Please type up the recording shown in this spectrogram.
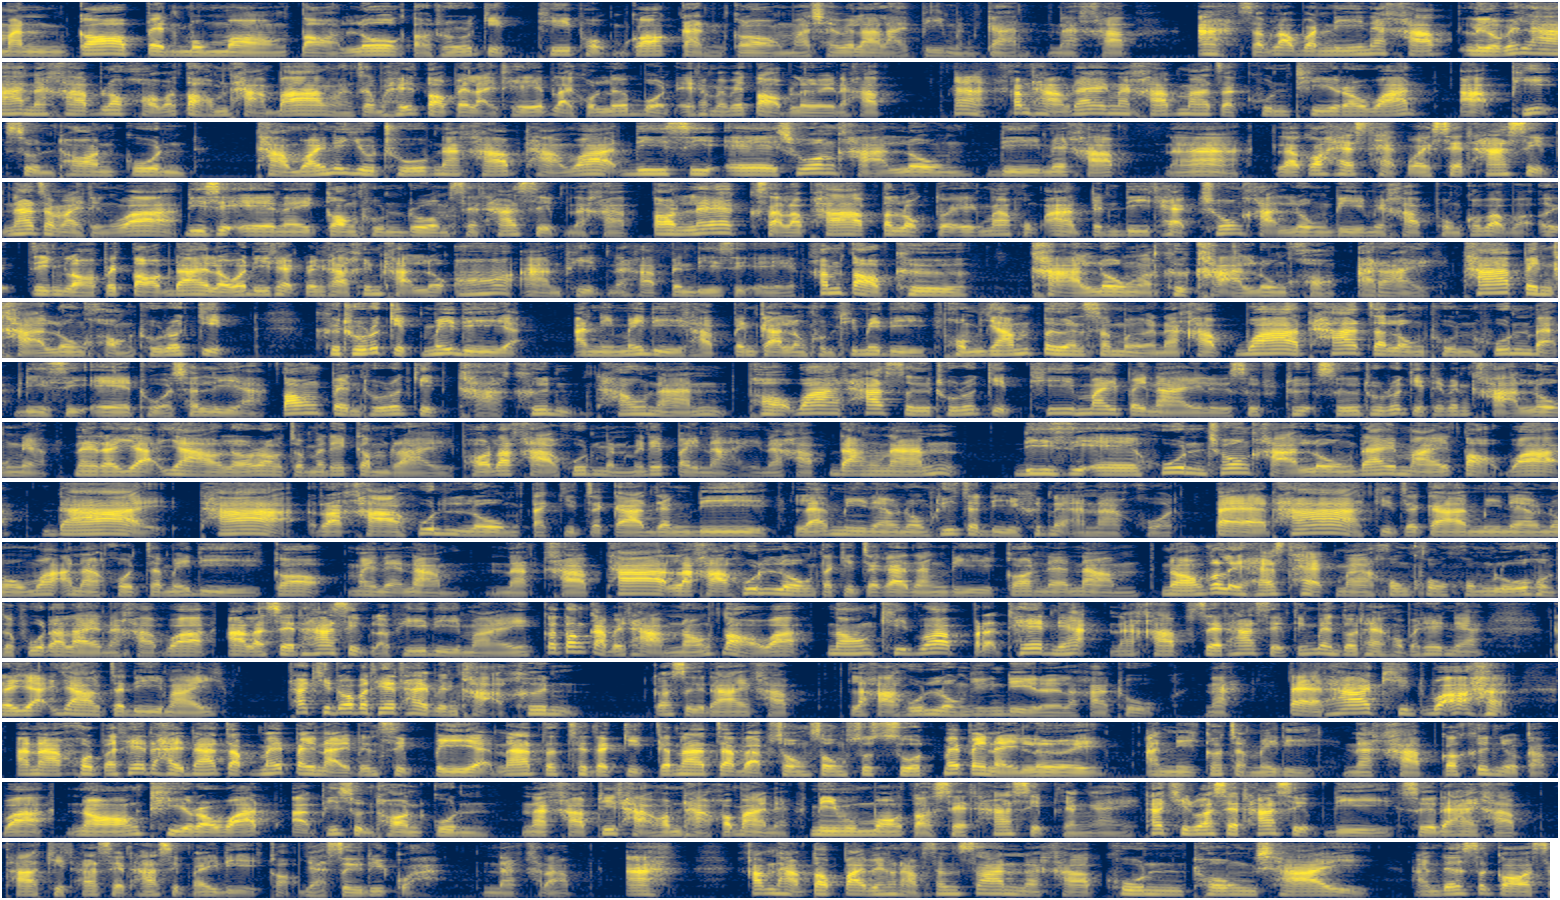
มันก็เป็นมุมมองต่อโลกต่อธุรกิจที่ผมก็กันกรองมาใช้เวลาหลายปีเหมือนกันนะครับอะสำหรับวันนี้นะครับเหลือเวลานะครับ เราขอมาตอบคำถามบ้างหลังจากไม่ได้ตอบไปหลายเทปหลายคนเริ่มบ่นเอ๊ะทำไมไม่ตอบเลยนะครับอะคำถามแรกนะครับมาจากคุณธีรวัตรอภิสุนทรกุล ถามไว้ใน YouTube นะครับ ถามว่า DCA ช่วงขาลงดีไหมครับนะแล้วก็แฮชแท็กไว้เซต50 น่าจะหมายถึงว่า DCA ในกองทุนรวมเซต50 นะครับ ตอนแรกสารภาพตลกตัวเองมาก ผมอ่านเป็น d t แทช่วงขาลงดีไหมครับ ผมก็แบบว่า เอ้ย จริงเหรอ ไปตอบได้เหรอว่า d t แทเป็นขาขึ้นขาลง อ๋อ อ่านผิดนะครับ เป็น DCA คำตอบคือขาลงอะคือขาลงของอะไร ถ้าเป็นขาลงของธุรกิจ คือธุรกิจไม่ดีอะ อันนี้ไม่ดีครับ เป็นการลงทุนที่ไม่ดี ผมย้ำเตือนเสมอนะครับว่าถ้าจะลงทุนหุ้นแบบ DCA ถั่วเฉลี่ย ต้องเป็นธุรกิจขาขึ้นเท่านั้น เพราะว่าถ้าซื้อธุรกิจที่ไม่ไปไหนหรือซื้อซื้อธุรกิจที่เป็นขาลงเนี่ยในระยะยาวแล้วเราจะไม่ได้กำไร เพราะราคาหุ้นมันไม่ได้ไปไหนนะครับดังนั้น DCA หุ้นช่วงขาลงได้ไหมตอบว่าได้ ถ้าราคาหุ้นลงแต่กิจการยังดี และมีแนวโน้มที่จะดีขึ้นในอนาคต แต่ถ้ากิจการมีแนวโน้มว่าอนาคตจะไม่ดีก็ไม่แนะนำนะครับ ถ้าราคาหุ้นลงแต่กิจการยังดีก็แนะนำน้องก็เลยแฮชแท็กมาคงคงคงรู้ผมจะพูดอะไรนะครับว่าอะละเซตห้าสิบแล้วพี่ดีไหม ก็ต้องกลับไปถามน้องต่อว่า น้องคิดว่าประเทศเนี้ยนะครับเซตห้าสิบที่เป็นตัวแทนของประเทศเนี้ยระยะยาวจะดีไหมถ้าคิดว่าประเทศไทยเป็นขาขึ้น ก็ซื้อได้ครับ ราคาหุ้นลงยิ่งดีเลยราคาถูกนะ แต่ถ้าคิดว่าอนาคตประเทศไทยน่าจะไม่ไปไหนเป็น 10 ปีอะน่าจะเศรษฐกิจก็น่าจะแบบทรงๆสุดๆ ไม่ไปไหนเลย อันนี้ก็จะไม่ดีนะครับ ก็ขึ้นอยู่กับว่าน้องธีรวัตรอภิสุนทรกุลนะครับที่ถามคำถามเข้ามาเนี่ยมีมุมมองต่อเซต50 ยังไง ถ้าคิดว่าเซต50 ดี ซื้อได้ครับ ถ้าคิดถ้าเซต50 ไม่ดีก็อย่าซื้อดีกว่านะครับอะคำถามต่อไปเป็นคำถามสั้นๆนะครับ คุณธงชัย underscore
